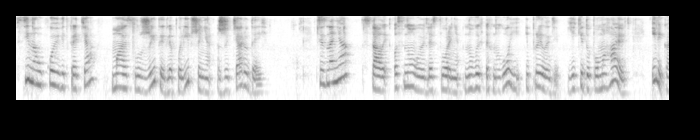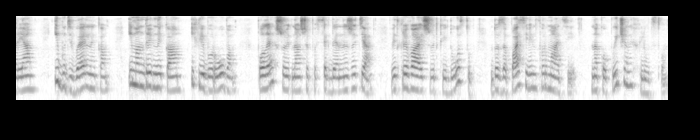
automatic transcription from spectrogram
всі наукові відкриття мають служити для поліпшення життя людей. Ці знання стали основою для створення нових технологій і приладів, які допомагають і лікарям, і будівельникам, і мандрівникам, і хліборобам, полегшують наше повсякденне життя, відкривають швидкий доступ до запасів інформації, накопичених людством.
